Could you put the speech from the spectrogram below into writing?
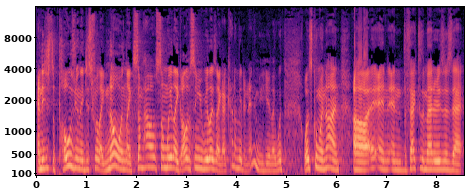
and they just oppose you and they just feel like no. And like somehow, some way, like all of a sudden you realize like I kind of made an enemy here. Like what, what's going on? Uh, and, and the fact of the matter is, is that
